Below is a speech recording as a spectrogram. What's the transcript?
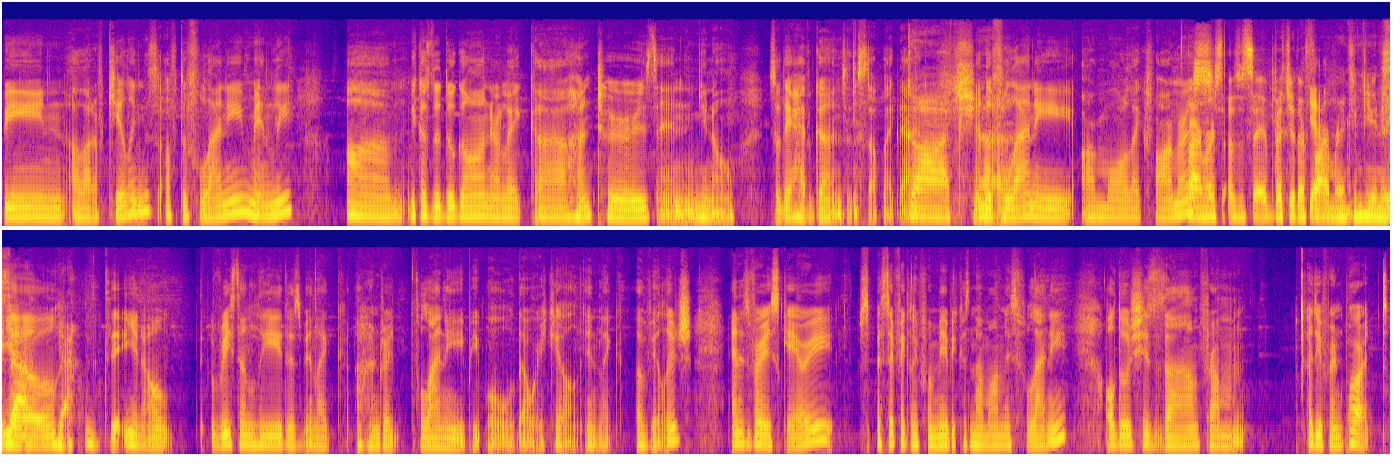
been a lot of killings of the Fulani mainly. Um, because the Dogon are like uh, hunters and you know, so they have guns and stuff like that. Gotcha. And the Fulani are more like farmers. farmers, as I was gonna say, I bet you they're Yeah. farmer community. So, yeah, yeah. you know, recently there's been like a hundred Fulani people that were killed in like a village, and it's very scary, specifically for me because my mom is Fulani, although she's um, from a different part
